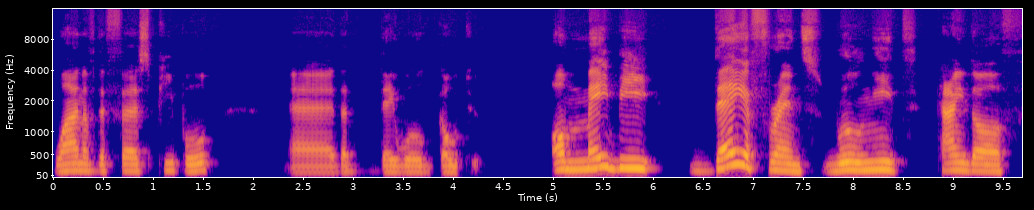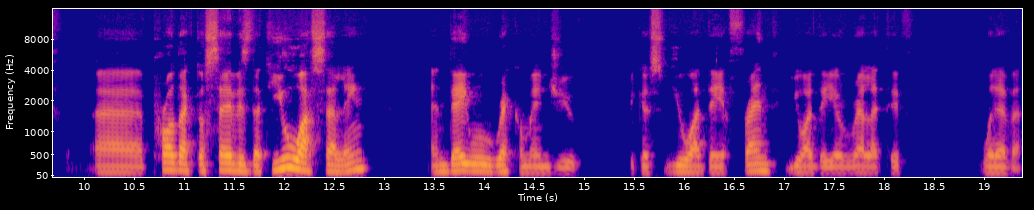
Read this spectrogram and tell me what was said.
one of the first people uh, that they will go to. Or maybe their friends will need kind of uh, product or service that you are selling and they will recommend you because you are their friend you are their relative whatever.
